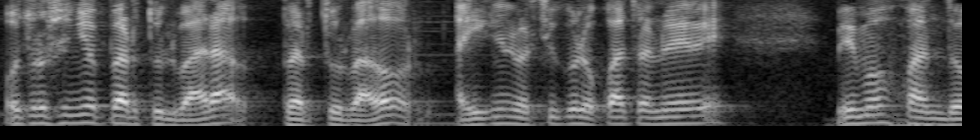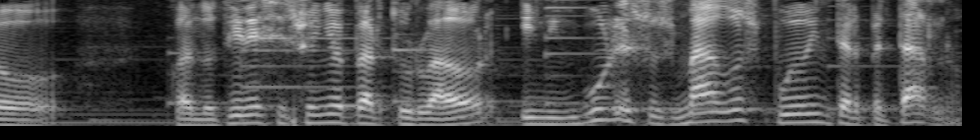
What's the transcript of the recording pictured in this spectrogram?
otro sueño perturbador. Ahí en el versículo 4 al 9 vemos cuando, cuando tiene ese sueño perturbador y ninguno de sus magos pudo interpretarlo.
